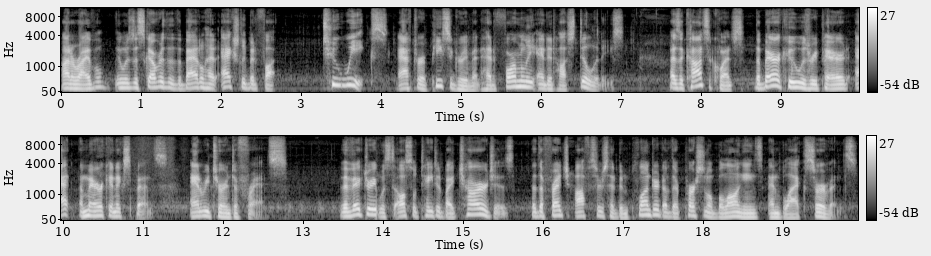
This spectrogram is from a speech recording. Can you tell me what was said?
On arrival, it was discovered that the battle had actually been fought two weeks after a peace agreement had formally ended hostilities. As a consequence, the Barracuda was repaired at American expense and returned to France. The victory was also tainted by charges that the French officers had been plundered of their personal belongings and black servants,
